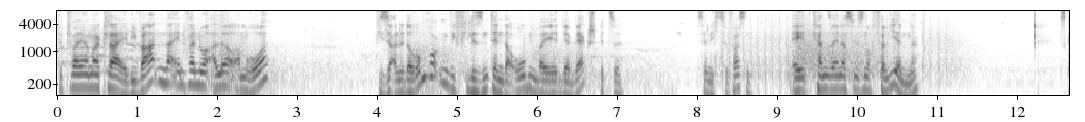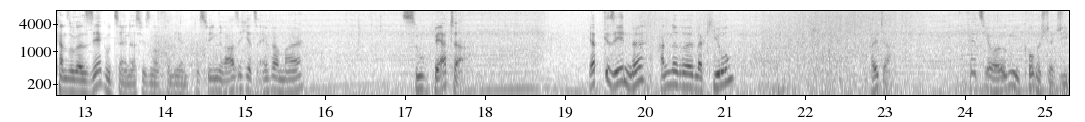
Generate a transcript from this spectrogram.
Das war ja mal klar. Die warten da einfach nur alle am Rohr. Wie sie alle da rumhocken? Wie viele sind denn da oben bei der Bergspitze? Ist ja nicht zu fassen. Ey, es kann sein, dass wir es noch verlieren, ne? Es kann sogar sehr gut sein, dass wir es noch verlieren. Deswegen rase ich jetzt einfach mal zu Bertha. Ihr habt gesehen, ne? Andere Lackierung. Alter. Fährt sich aber irgendwie komisch, der Jeep.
